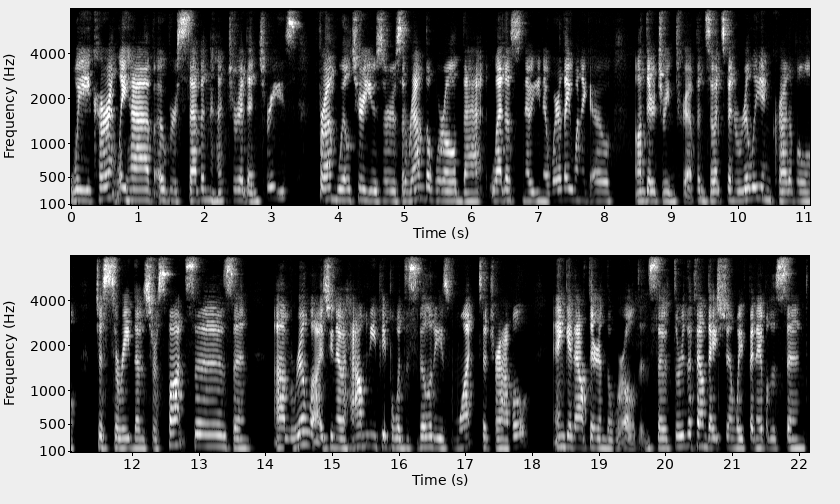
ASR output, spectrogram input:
we currently have over 700 entries from wheelchair users around the world that let us know, you know, where they want to go on their dream trip. And so it's been really incredible just to read those responses and um, realize, you know, how many people with disabilities want to travel and get out there in the world. And so through the foundation, we've been able to send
